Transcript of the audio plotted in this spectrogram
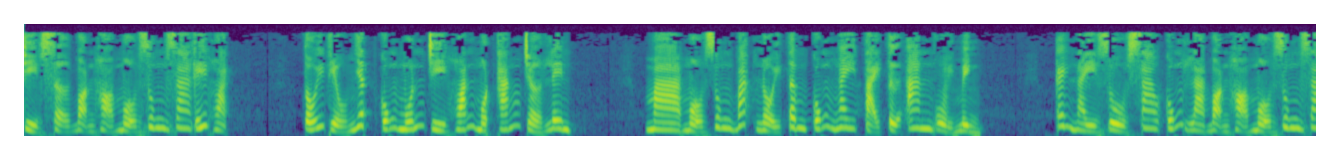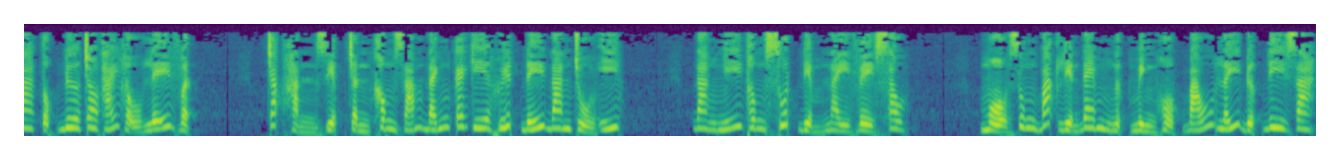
chỉ sợ bọn họ mổ dung ra kế hoạch, tối thiểu nhất cũng muốn trì hoãn một tháng trở lên, mà mổ dung bác nội tâm cũng ngay tại tự an ủi mình. cái này dù sao cũng là bọn họ mổ dung gia tộc đưa cho thái hậu lễ vật chắc hẳn diệp trần không dám đánh cái kia huyết đế đan chủ ý. đang nghĩ thông suốt điểm này về sau. mổ dung bác liền đem ngực mình hộp báo lấy được đi ra.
